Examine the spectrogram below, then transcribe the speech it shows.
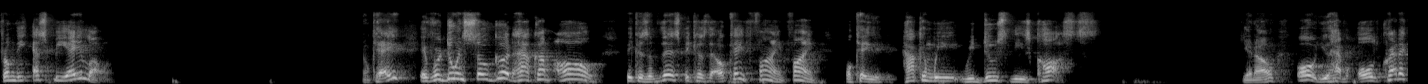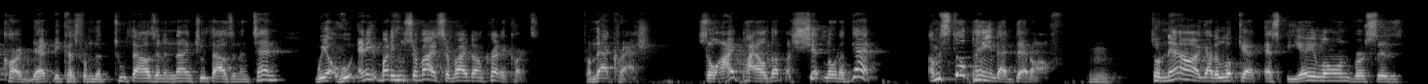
from the SBA loan? Okay. If we're doing so good, how come? Oh, because of this, because the, okay, fine, fine. Okay. How can we reduce these costs? You know, oh, you have old credit card debt because from the 2009, 2010, we who anybody who survived survived on credit cards from that crash. So I piled up a shitload of debt. I'm still paying that debt off. Hmm. So now I got to look at SBA loan versus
